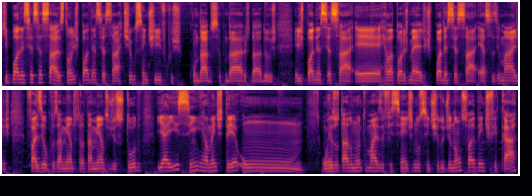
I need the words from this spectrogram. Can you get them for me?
que podem ser acessados. Então, eles podem acessar artigos científicos com dados secundários, dados. Eles podem acessar é, relatórios médicos, podem acessar essas imagens, fazer o cruzamento, o tratamento disso tudo, e aí sim realmente ter um, um resultado muito mais eficiente no sentido de não só identificar,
